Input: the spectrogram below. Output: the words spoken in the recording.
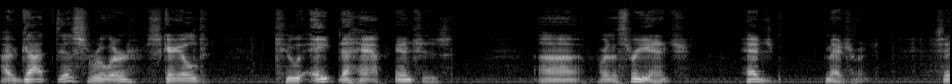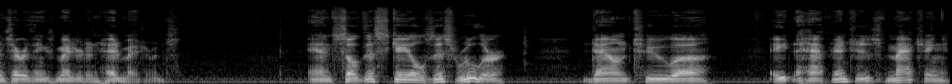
I've got this ruler scaled to eight and a half inches uh, for the three inch head measurement since everything's measured in head measurements. And so this scales this ruler down to uh, eight and a half inches matching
